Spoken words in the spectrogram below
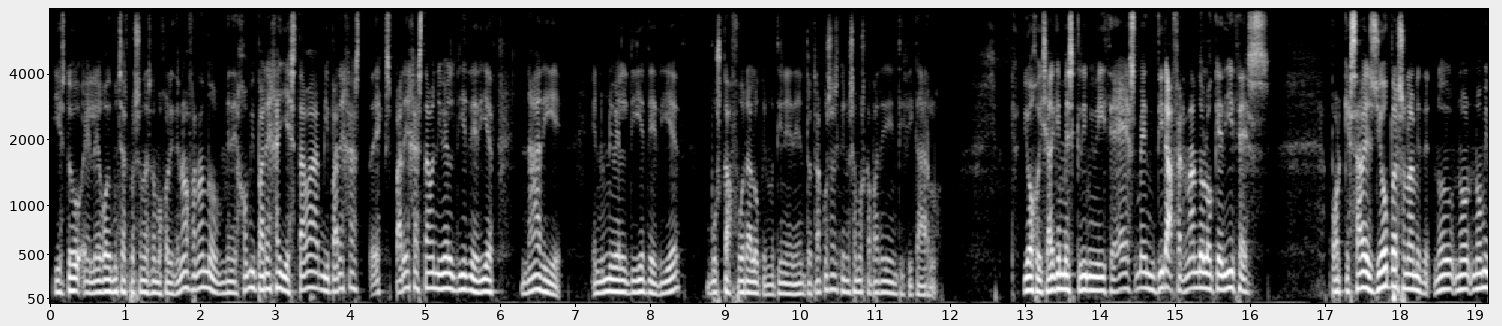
y esto el ego de muchas personas a lo mejor dice, no, Fernando, me dejó mi pareja y estaba, mi pareja, expareja estaba a nivel 10 de 10. Nadie en un nivel 10 de 10 busca fuera lo que no tiene dentro. Otra cosa es que no somos capaces de identificarlo. Y ojo, y si alguien me escribe y me dice, es mentira, Fernando, lo que dices. Porque, sabes, yo personalmente, no, no, no, mi,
